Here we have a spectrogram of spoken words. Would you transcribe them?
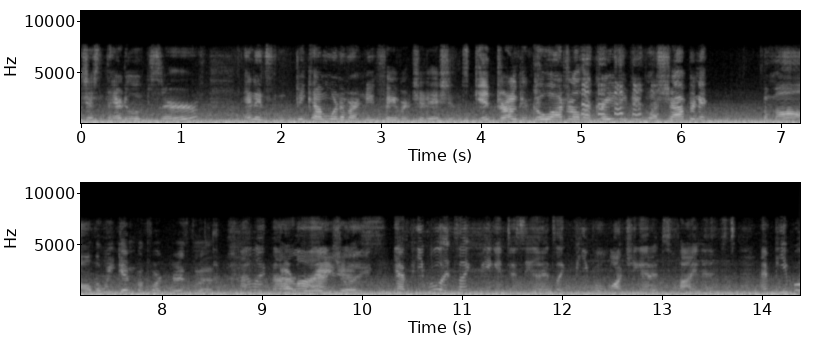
just there to observe. And it's become one of our new favorite traditions. Get drunk and go watch all the crazy people shopping at the mall the weekend before Christmas. I like that a lot, Outrageous. actually. Yeah, people, it's like being in Disneyland. It's like people watching at its finest. And people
